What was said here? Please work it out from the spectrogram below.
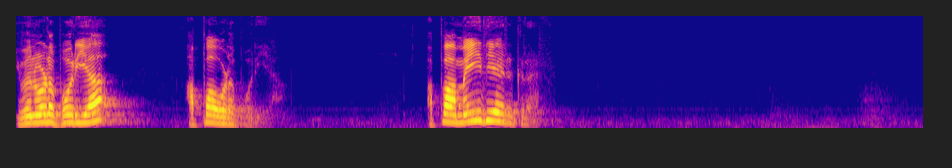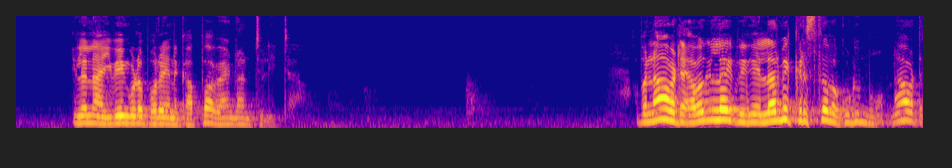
இவனோட போறியா? அப்பாவோட போறியா? அப்பா அமைதியாக இருக்கிறார். இல்லை நான் இவன் கூட போகிறேன் எனக்கு அப்பா வேண்டான்னு சொல்லிட்டா. அப்போ நான் அவட்ட அவங்கள இவங்க எல்லாருமே கிறிஸ்தவ குடும்பம். நான் அவட்ட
